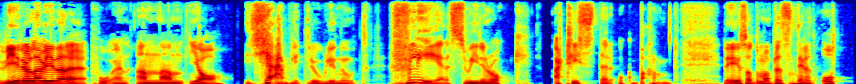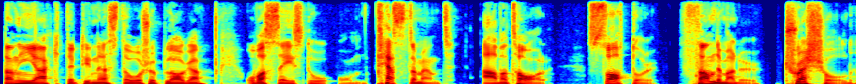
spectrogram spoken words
Vi rullar vidare på en annan, ja, jävligt rolig not. Fler Sweden Rock artister och band. Det är ju så att de har presenterat åtta nya akter till nästa års upplaga. Och vad sägs då om Testament, Avatar, Sator, Thundermother, Threshold,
